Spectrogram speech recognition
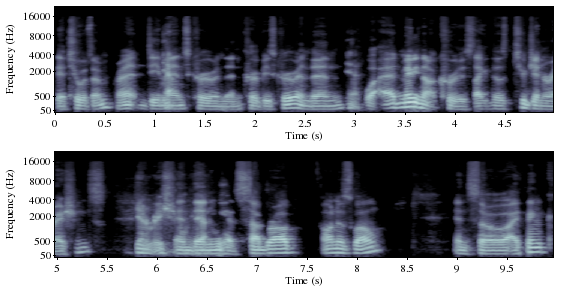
There are two of them, right? D Man's crew and then Kirby's crew, and then Yeah. well, uh, maybe not crews, like those two generations Generational. and yeah. then we had Subrob on as well. And so I think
